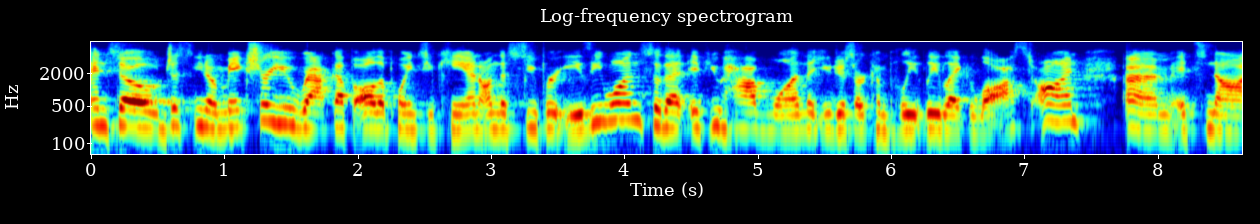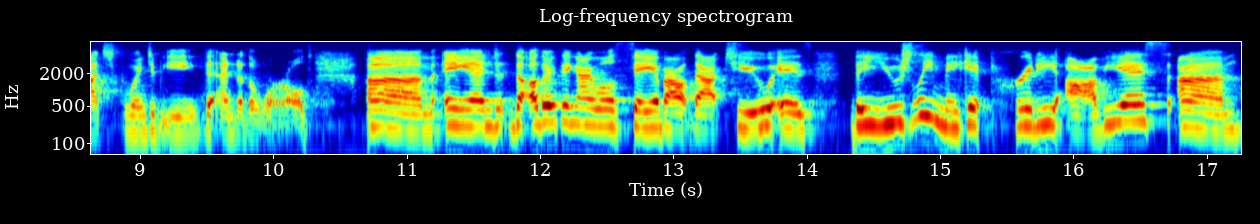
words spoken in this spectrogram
and so just you know make sure you rack up all the points you can on the super easy ones so that if you have one that you just are completely like lost on um, it's not going to be the end of the world. Um, and the other thing i will say about that too is they usually make it pretty obvious. Um,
